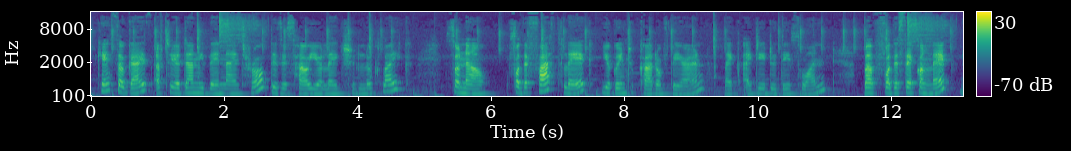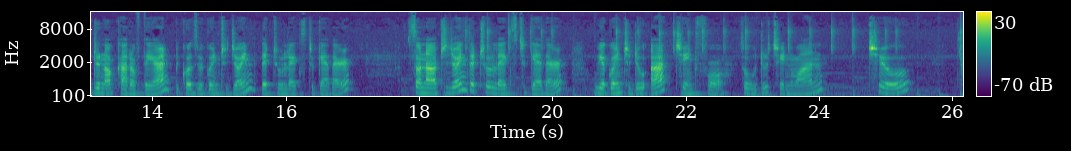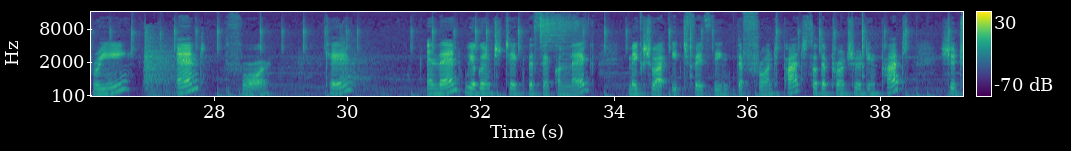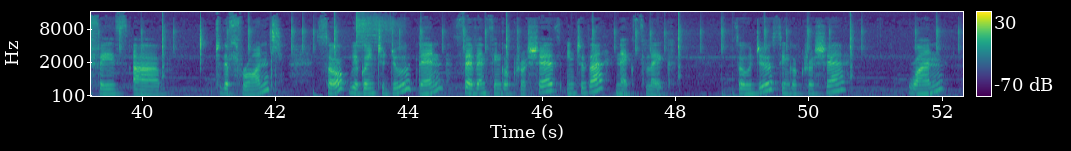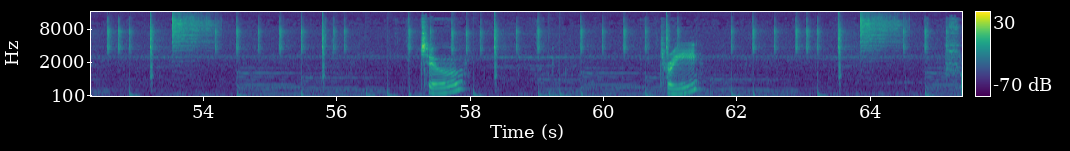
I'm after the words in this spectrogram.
Okay so guys after you're done with the ninth row this is how your leg should look like so now for the first leg you're going to cut off the yarn like I did with this one. But for the second leg do not cut off the yarn because we're going to join the two legs together. So now to join the two legs together we are going to do a chain four. So we'll do chain one two three and four. Okay? And then we are going to take the second leg make sure it's facing the front part. So the protruding part should face um, to the front. So we're going to do then seven single crochets into the next leg. So we'll do single crochet. One. Two. Three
